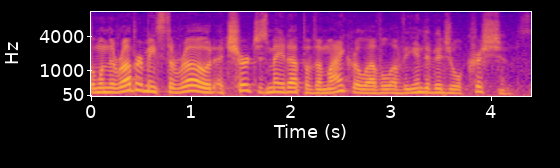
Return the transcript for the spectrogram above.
But when the rubber meets the road, a church is made up of the micro level of the individual Christians.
